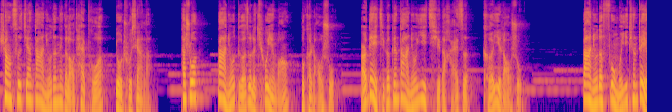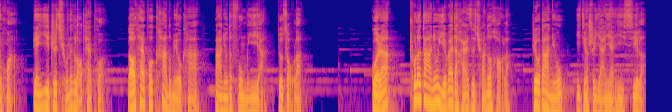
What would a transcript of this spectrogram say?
上次见大牛的那个老太婆又出现了。她说：“大牛得罪了蚯蚓王，不可饶恕；而那几个跟大牛一起的孩子可以饶恕。”大牛的父母一听这话，便一直求那个老太婆。老太婆看都没有看大牛的父母一眼，就走了。果然，除了大牛以外的孩子全都好了，只有大牛已经是奄奄一息了。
